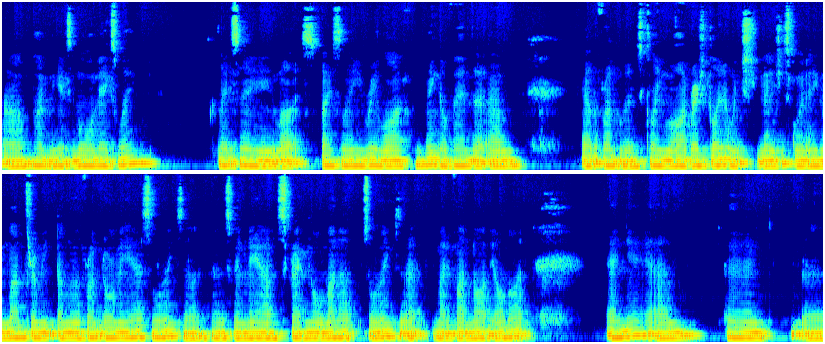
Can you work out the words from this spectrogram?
Hoping to get some more next week. Let's see, well, it's basically real life. I think I've had the, um, out the front was clean with high pressure cleaner, which managed to squirt even mud through me under the front door of my house, sort of thing. So I had to spend an hour scraping all the mud up, sort of thing. So that made a fun night the whole night. And yeah, um, heard uh,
